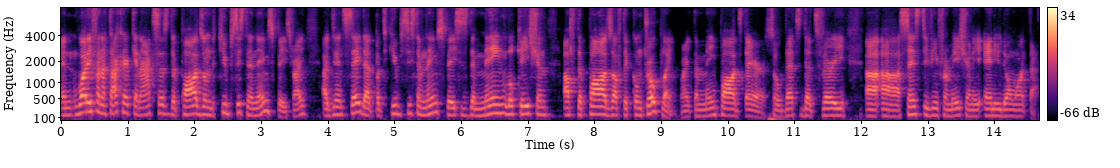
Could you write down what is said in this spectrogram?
And what if an attacker can access the pods on the kube system namespace, right? I didn't say that, but kube system namespace is the main location of the pods of the control plane, right? The main pods there. So that's that's very uh, uh, sensitive information and you don't want that.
